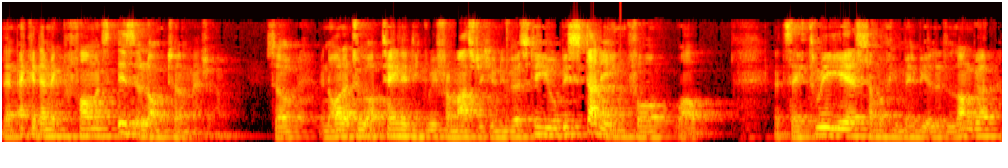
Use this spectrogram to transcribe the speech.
then academic performance is a long-term measure. So in order to obtain a degree from Maastricht University, you'll be studying for, well, let's say three years, some of you maybe a little longer.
